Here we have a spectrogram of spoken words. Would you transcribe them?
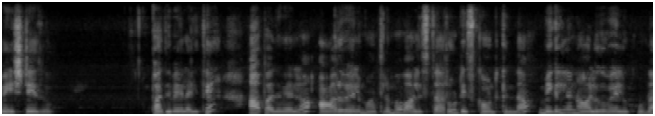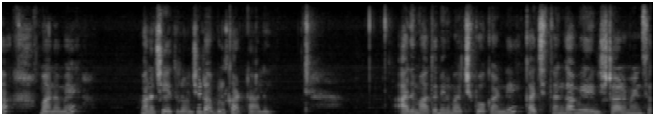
వేస్టేజ్ పదివేలు అయితే ఆ పదివేలలో ఆరు వేలు మాత్రమే వాళ్ళు ఇస్తారు డిస్కౌంట్ కింద. మిగిలిన నాలుగు వేలు కూడా మనమే మన చేతిలోంచి డబ్బులు కట్టాలి. అది మాత్రం మీరు మర్చిపోకండి. ఖచ్చితంగా మీరు ఇన్స్టాల్మెంట్స్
